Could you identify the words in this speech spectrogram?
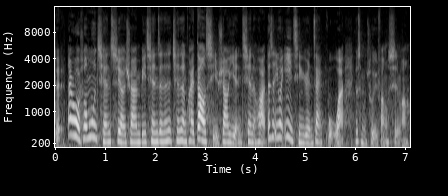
对。那如果说目前持有 H1B 签证，但是签证快到期需要延签的话，但是因为疫情人在国外，有什么处理方式吗？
